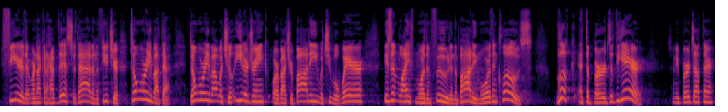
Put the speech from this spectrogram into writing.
fear that we're not going to have this or that in the future. Don't worry about that. Don't worry about what you'll eat or drink or about your body, what you will wear. Isn't life more than food and the body more than clothes? Look at the birds of the air. Is there any birds out there?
